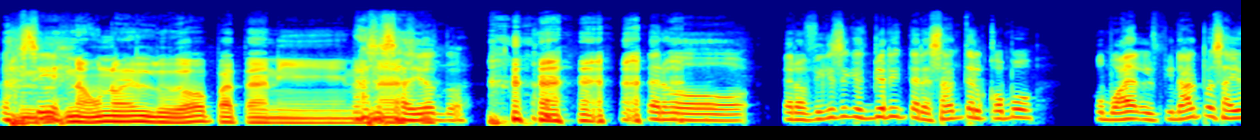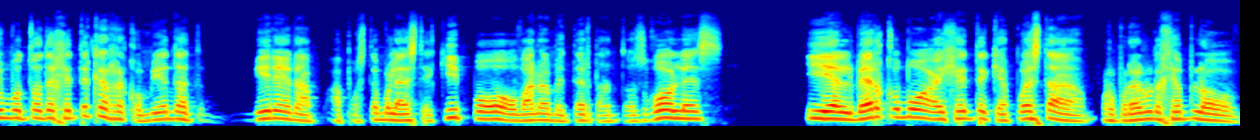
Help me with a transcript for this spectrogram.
Sí, no, uno es ludópata ni gracias a. Dios no. Pero pero fíjese que es bien interesante el cómo como al final, pues, hay un montón de gente que recomienda, miren, ap apostémosle a este equipo, o van a meter tantos goles. Y el ver cómo hay gente que apuesta, por poner un ejemplo,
